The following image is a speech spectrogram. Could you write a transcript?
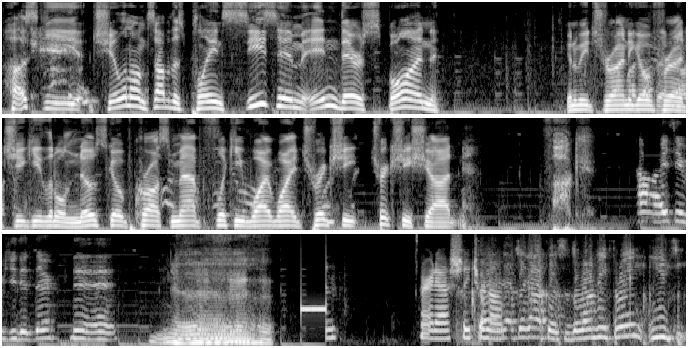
Husky chilling on top of this plane sees him in their spawn. Gonna be trying to go for a cheeky little no scope cross map flicky YY trick she trick shot. Fuck. Ah, I see what you did there. Uh, All right, Ashley, turn up. Guys, I got this. It's a 1v3. Easy.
